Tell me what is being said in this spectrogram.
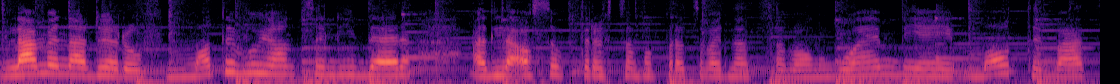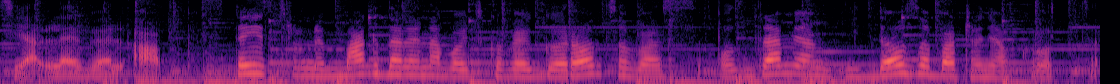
dla menadżerów motywujący lider, a dla osób, które chcą popracować nad sobą głębiej motywacja level up. Z tej strony Magdalena Wojtkowiak gorąco Was pozdrawiam i do zobaczenia wkrótce.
